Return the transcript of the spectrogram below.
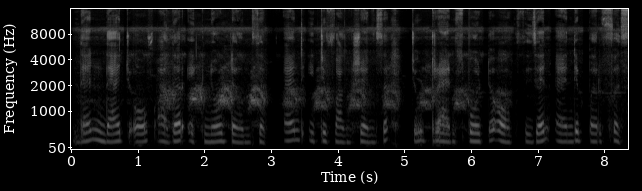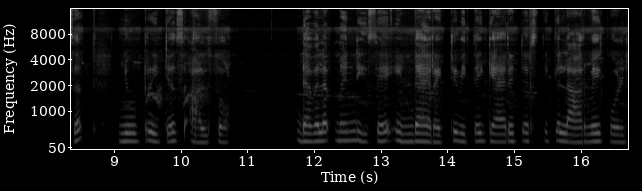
than that of other echinoderms and it functions to transport oxygen and perfuse nutrients also. Development is indirect with a characteristic larvae called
